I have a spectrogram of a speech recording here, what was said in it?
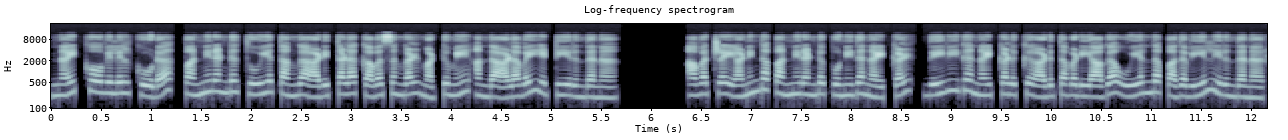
நைட் கோவிலில் கூட பன்னிரண்டு தூய தங்க அடித்தள கவசங்கள் மட்டுமே அந்த அளவை எட்டியிருந்தன. அவற்றை அணிந்த பன்னிரண்டு புனித நைட்கள் தெய்வீக நைட்களுக்கு அடுத்தபடியாக உயர்ந்த பதவியில் இருந்தனர்.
